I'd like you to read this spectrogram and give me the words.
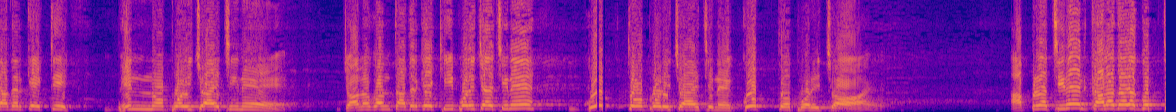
যাদেরকে একটি ভিন্ন পরিচয় চিনে। জনগণ তাদেরকে কি পরিচয় চিনে? গুপ্ত পরিচয় চিনে, গুপ্ত পরিচয়। আপনারা চিনেন কারা দ্বারা গুপ্ত?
